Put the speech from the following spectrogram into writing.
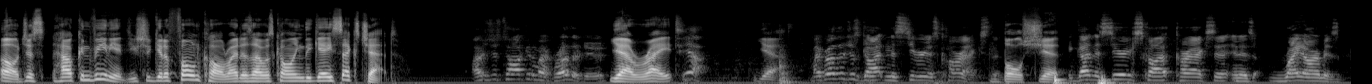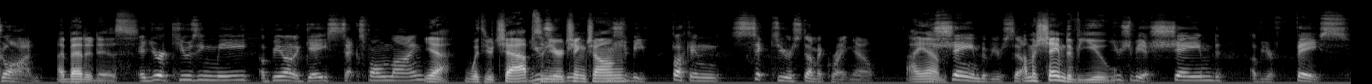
Oh, just how convenient. You should get a phone call right as I was calling the gay sex chat. I was just talking to my brother, dude. Yeah, right. Yeah. Yeah. My brother just got in a serious car accident. Bullshit. He got in a serious car, car accident and his right arm is gone. I bet it is. And you're accusing me of being on a gay sex phone line? Yeah, with your chaps You and should your be- ching chong. You should be fucking sick to your stomach right now. I am. Ashamed of yourself. I'm ashamed of you. you should be ashamed of your face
